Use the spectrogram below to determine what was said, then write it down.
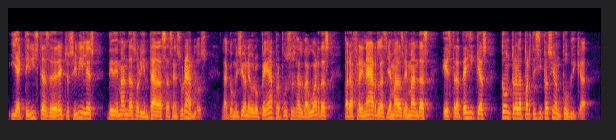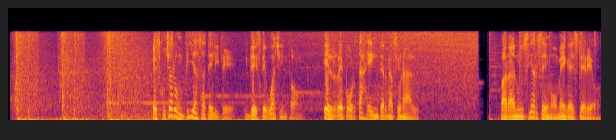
y activistas de derechos civiles de demandas orientadas a censurarlos. La Comisión Europea propuso salvaguardas para frenar las llamadas demandas estratégicas contra la participación pública. Escucharon vía satélite desde Washington el reportaje internacional. Para anunciarse en Omega Estéreo,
